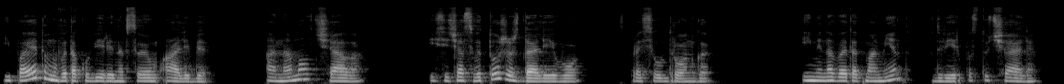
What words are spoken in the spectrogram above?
И поэтому вы так уверены в своем алиби? Она молчала. «И сейчас вы тоже ждали его?» – спросил Дронго. Именно в этот момент в дверь постучали.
